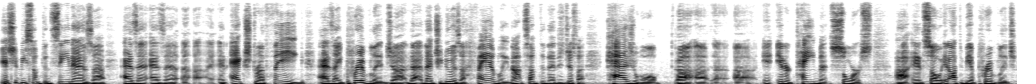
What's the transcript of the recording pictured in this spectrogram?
It should be something seen as a, as a as a, a, an extra thing, as a privilege uh, that that you do as a family, not something that is just a casual Uh, uh, uh, entertainment source. Uh, and so it ought to be a privilege,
